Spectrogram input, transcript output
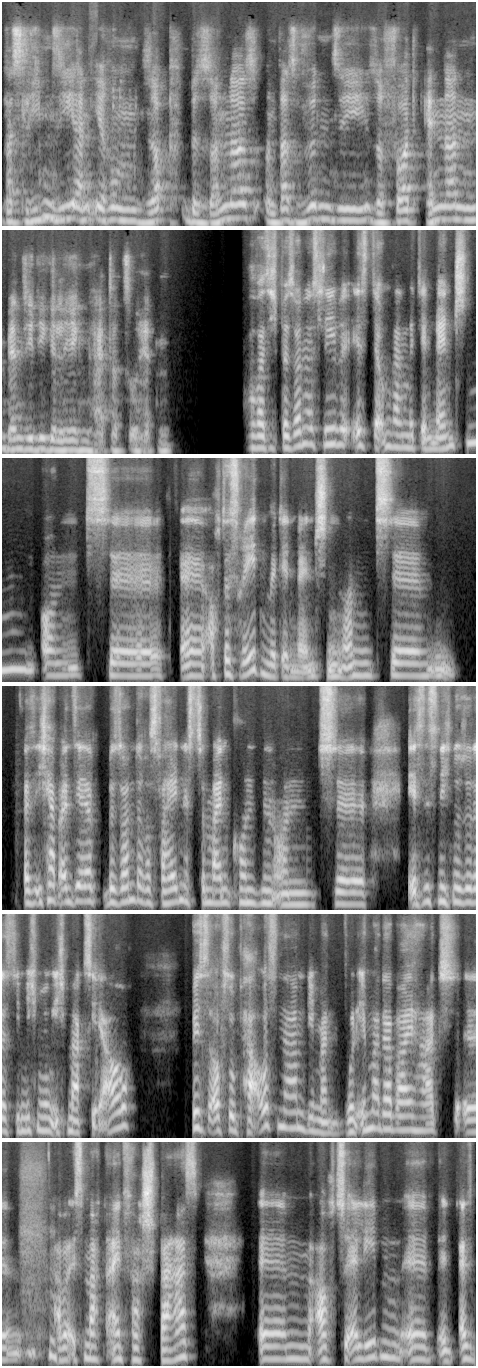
Was lieben Sie an Ihrem Job besonders und was würden Sie sofort ändern, wenn Sie die Gelegenheit dazu hätten? was ich besonders liebe, ist der Umgang mit den Menschen und äh, äh, auch das Reden mit den Menschen. Und äh, also ich habe ein sehr besonderes Verhältnis zu meinen Kunden und äh, es ist nicht nur so, dass sie mich mögen, ich mag sie auch, bis auf so ein paar Ausnahmen, die man wohl immer dabei hat. Äh, aber es macht einfach Spaß, ähm, auch zu erleben. Äh, also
